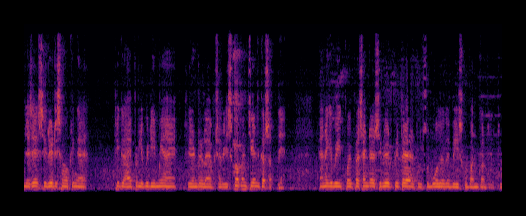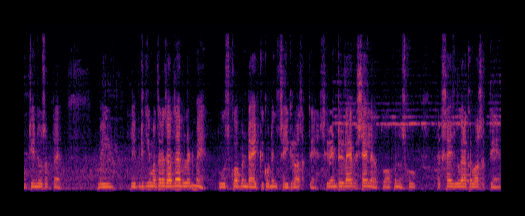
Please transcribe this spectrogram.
जैसे सिगरेट स्मोकिंग है, ठीक है हाइपरलिपिडीमिया है सीडेंटरी लाइफस्टाइल इसको अपन चेंज कर सकते हैं। यानी कि भाई, कोई पेशेंट है सिगरेट पीता है तो उसको बोल देते भाई, इसको बंद कर दो तो चेंज हो सकता है। भाई लिपिड की मात्रा ज़्यादा है ब्लड में तो उसको अपन डाइट के अकॉर्डिंग सही करवा सकते हैं। सीडेंट्री लाइफ स्टाइल है तो अपन उसको एक्सरसाइज वगैरह करवा सकते हैं।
